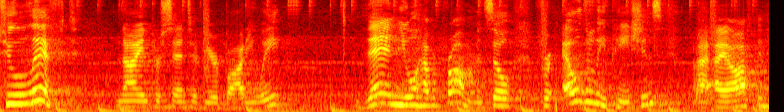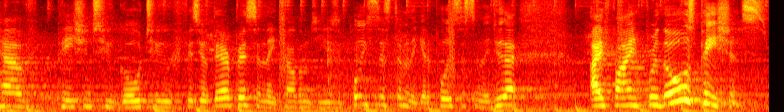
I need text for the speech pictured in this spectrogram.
to lift 9% of your body weight, then you'll have a problem. And so for elderly patients, I, I often have patients who go to physiotherapists and they tell them to use a pulley system, and they get a pulley system, they do that. I find for those patients,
